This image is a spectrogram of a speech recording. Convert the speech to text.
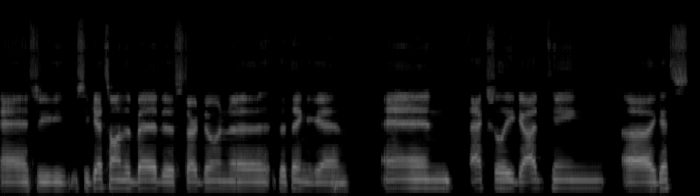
and she she gets on the bed to start doing the the thing again. And actually, God King uh, gets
